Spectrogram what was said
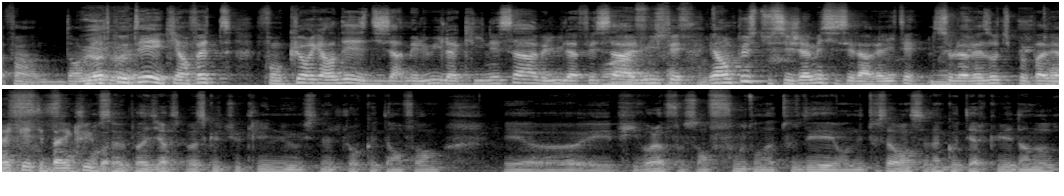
enfin dans Oui, l'autre ouais. côté et qui en fait font que regarder et se disent ah mais lui il a cleané ça, mais lui il a fait ça, Ouais, lui il fait. Et en plus tu sais jamais si c'est la réalité. Mais Sur le réseau tu peux pas vérifier, t'es pas avec lui. Ça veut pas dire c'est parce que tu clean ou snatch lourd que t'es en forme. Et, euh, et puis voilà, faut s'en foutre. On, a tous des, on est tous avancés d'un côté, reculés d'un autre.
